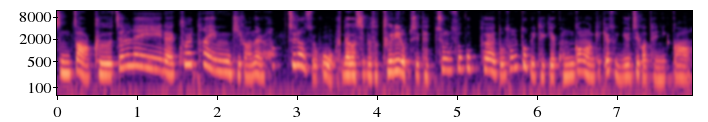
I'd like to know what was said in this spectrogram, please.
진짜 그 젤네일의 쿨타임 기간을 확 줄여주고 내가 집에서 드릴 없이 대충 soak off 해도 손톱이 되게 건강하게 계속 유지가 되니까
